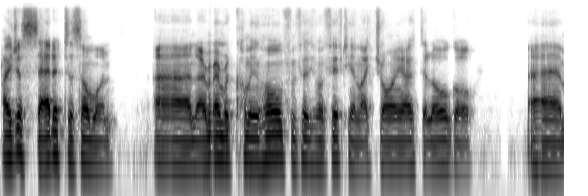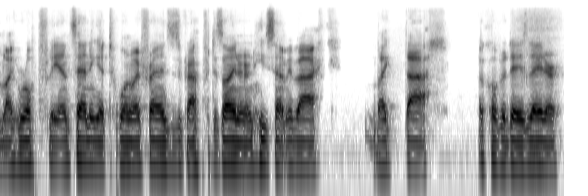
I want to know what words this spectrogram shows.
I just said it to someone. And I remember coming home from Filthy 150 and like drawing out the logo um, like roughly, and sending it to one of my friends who's a graphic designer, and he sent me back like that a couple of days later,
